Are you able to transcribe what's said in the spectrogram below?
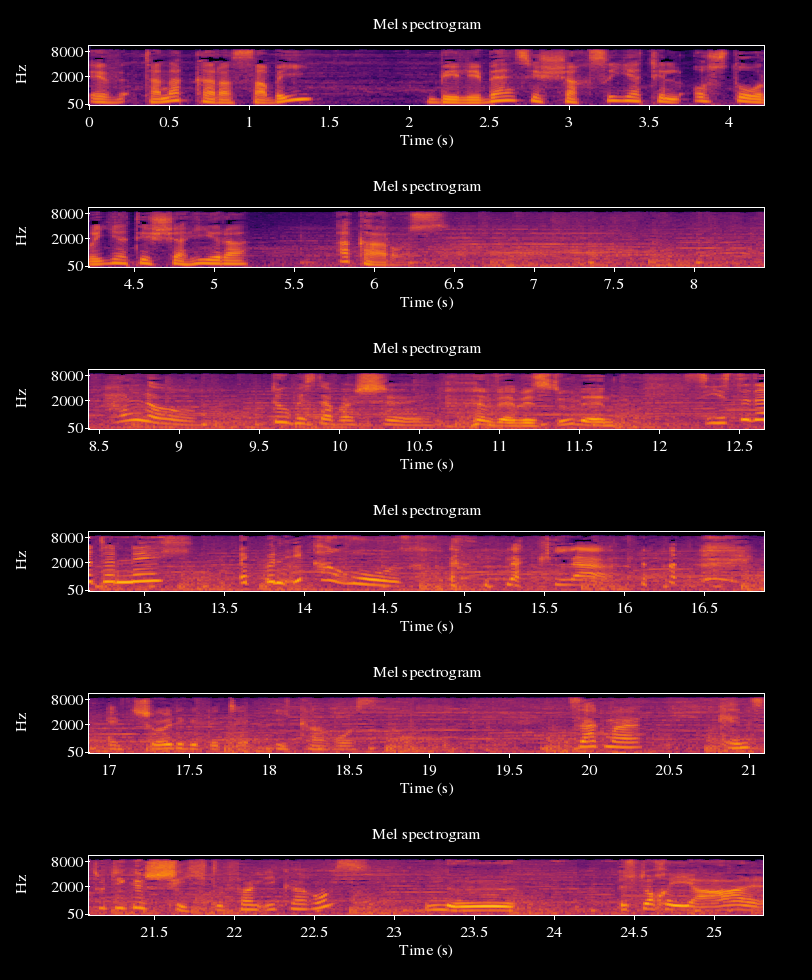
إذ تنكر الصبي بلباس الشخصية الأسطورية الشهيرة أكاروس Hallo, du bist aber schön. Wer bist du denn? Siehst du das denn nicht? Ich bin Ikarus. Na klar. Entschuldige bitte, Ikarus. Sag mal, kennst du die Geschichte von Ikarus? Nö, ist doch real.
